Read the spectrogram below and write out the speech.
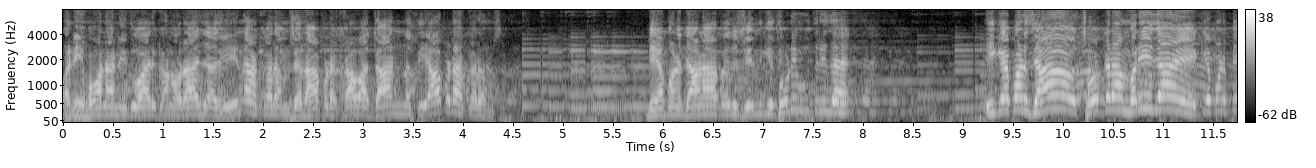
અને હોનાની દ્વારકાનો રાજા છે, એના કરમ છે ને આપણે ખાવા ધાન નથી, આપણા કરમ છે. બે મણ દાણા આપે તો જિંદગી થોડી ઉતરી જાય. ઈ કે પણ જાઓ, છોકરા મરી જાય. કે પણ બે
